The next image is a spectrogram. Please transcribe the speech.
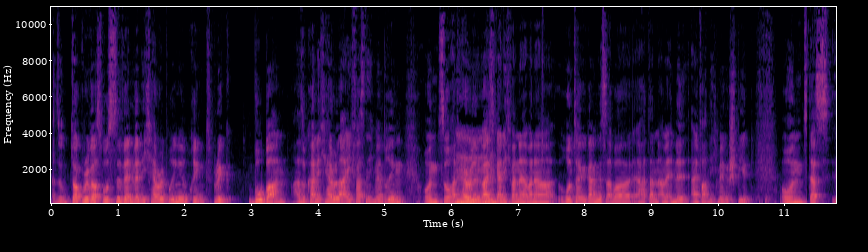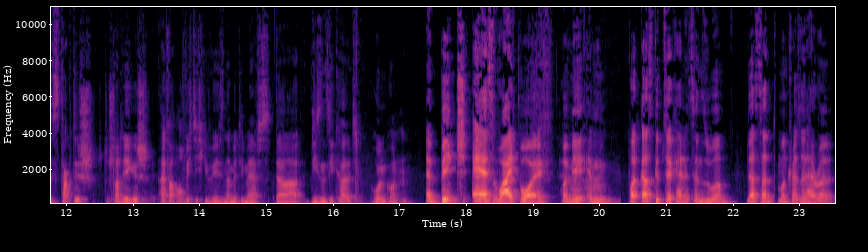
also Doc Rivers wusste, wenn, wenn ich Harrell bringe, bringt Rick Boban. Also kann ich Harrell eigentlich fast nicht mehr bringen. Und so hat Harrell, weiß ich gar nicht, wann er, wann er runtergegangen ist, aber er hat dann am Ende einfach nicht mehr gespielt. Und das ist taktisch, strategisch einfach auch wichtig gewesen, damit die Mavs da diesen Sieg halt holen konnten. A bitch ass white boy. Bei mir im Podcast gibt es ja keine Zensur. Das hat Montrezl Harrell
